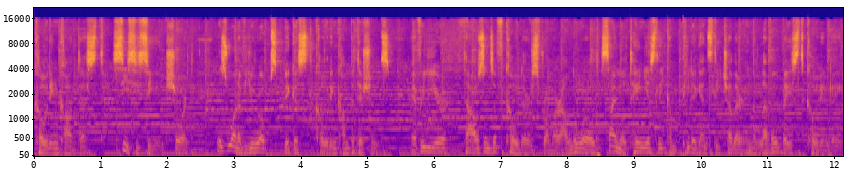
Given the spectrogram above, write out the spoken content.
Coding Contest, CCC in short, is one of Europe's biggest coding competitions. Every year, thousands of coders from around the world simultaneously compete against each other in a level-based coding game.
